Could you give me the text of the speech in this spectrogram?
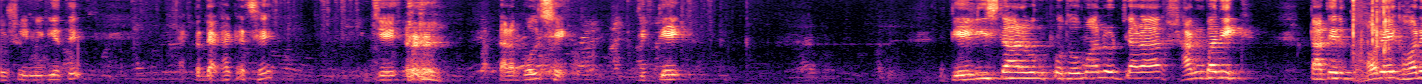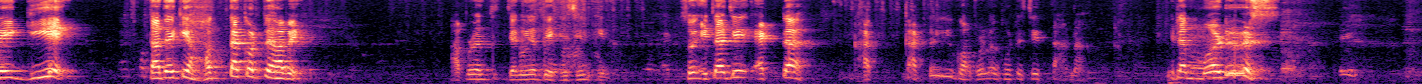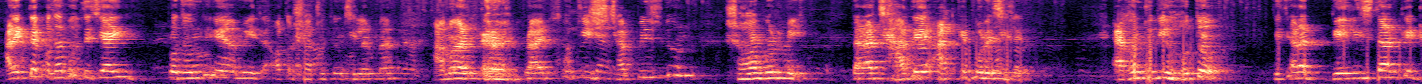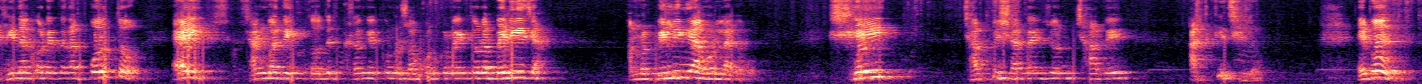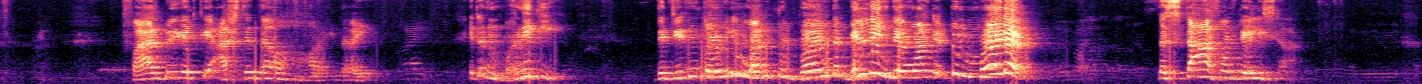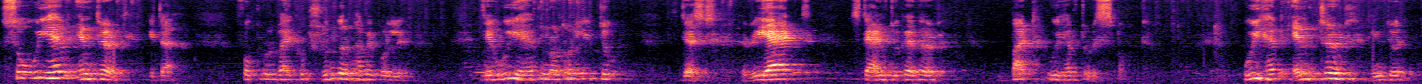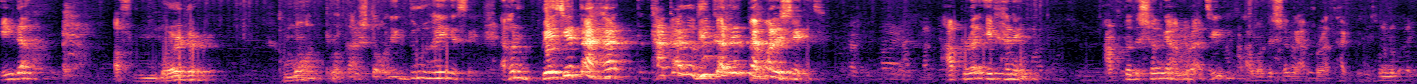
Social মিডিয়াতে একটা দেখা গেছে যে তারা বলছে যে ডে ডেইলি স্টার এবং প্রথম আলোর যারা সাংবাদিক, তাদের ঘরে ঘরে গিয়ে তাদেরকে হত্যা করতে হবে। আপনারা জানি না দেখেছেন কিনা। সো এটা যে একটা কাকতালীয় ঘটনা ঘটেছে তা না। এটা মার্ডারাস আরেকটা কথা বলতে চাই প্রথম দিনে আমি অত সচেতন ছিলাম না। আমার প্রায় পঁচিশ, ছাব্বিশ জন সহকর্মী তারা ছাদে আটকে পড়েছিলেন। এখন যদি হতো যে যারা ডেইলি স্টারকে ঘৃণা করে, তারা বলতো, এই সাংবাদিক, তোদের সঙ্গে কোনো সম্পর্ক নেই, তোরা বেরিয়ে যা, আমরা বিল্ডিংয়ে আগুন লাগাবো। সেই ছাব্বিশ সাতাশ জন ছাদে আটকে ছিল। এবং ফায়ার ব্রিগেডকে আসতে দেওয়া হয় নাই এটার মানে কি they didn't only want to burn the building they wanted to murder the staff of Daily Star so we have entered এটা ফখরুল ভাই খুব সুন্দরভাবে বললেন যে we have not only to just react stand together but we have to respond we have entered into an era of murder মত প্রকাশ তো অনেক দূর হয়ে গেছে। এখন বেঁচে থাকার থাকার অধিকারের ব্যাপার এসে গেছে। আপনারা এখানে, আপনাদের সঙ্গে আমরা আছি, আমাদের সঙ্গে আপনারা থাকবেন। ধন্যবাদ।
